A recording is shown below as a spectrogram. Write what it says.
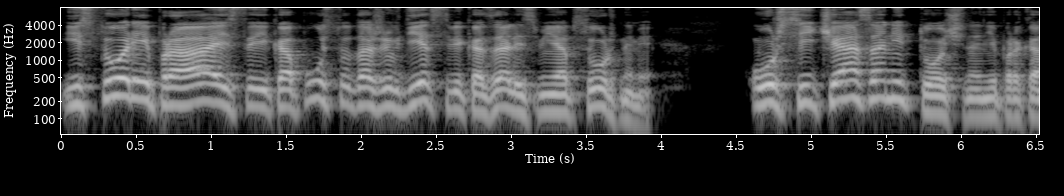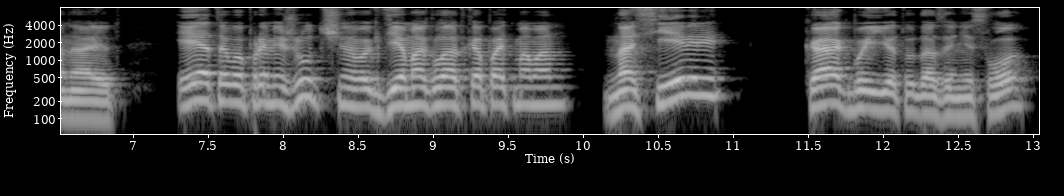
Истории про аиста и капусту даже в детстве казались мне абсурдными. Уж сейчас они точно не проканают. Этого промежуточного где могла откопать маман? На севере? Как бы ее туда занесло?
